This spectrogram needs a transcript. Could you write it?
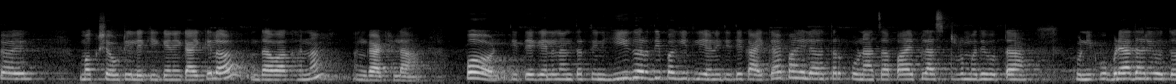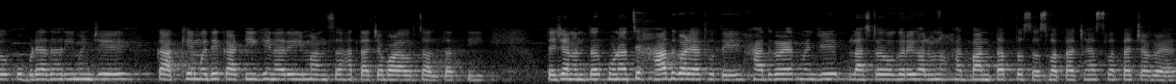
कळेल? मग शेवटी लेखिकेने काय केलं? दवाखाना गाठला. पण तिथे गेल्यानंतर तिने ही गर्दी बघितली आणि तिथे काय काय पाहिलं? तर कुणाचा पाय प्लास्टरमध्ये होता. कुणी कुबड्याधारी होतं. कुबड्याधारी म्हणजे काखेमध्ये काठी घेणारी माणसं हाताच्या बळावर चालतात ती. त्याच्यानंतर कुणाचे हात गळ्यात होते. हात गळ्यात म्हणजे प्लास्टर वगैरे घालून हात बांधतात तसं स्वतःच्या हात स्वतःच्या गळ्यात.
